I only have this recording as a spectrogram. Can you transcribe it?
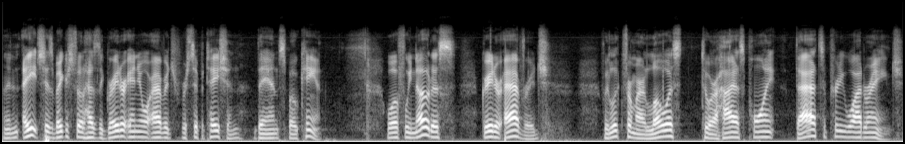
And then H says Bakersfield has the greater annual average precipitation than Spokane. Well, if we notice greater average, if we look from our lowest to our highest point, that's a pretty wide range.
